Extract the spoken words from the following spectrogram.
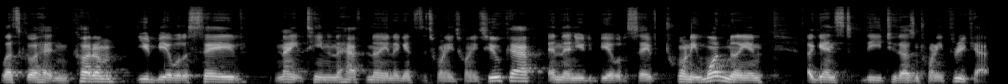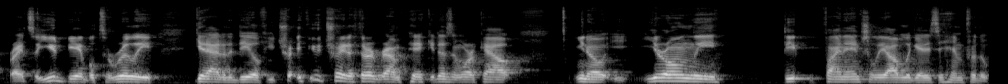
let's go ahead and cut him, you'd be able to save 19 and a half million against the 2022 cap, and then you'd be able to save 21 million against the 2023 cap, right? So you'd be able to really get out of the deal if you tra- if you trade a third round pick, it doesn't work out. You know, you're only the financially obligated to him for the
